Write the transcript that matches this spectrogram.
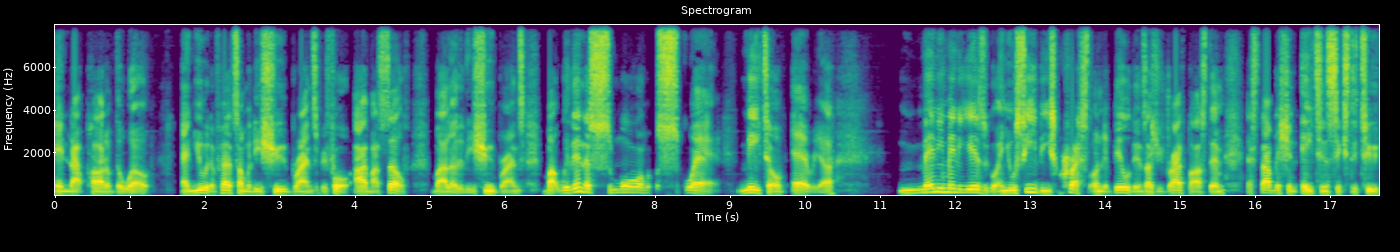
in that part of the world. And you would have heard some of these shoe brands before. I myself buy a lot of these shoe brands, but within a small square meter of area, many, many years ago, and you'll see these crests on the buildings as you drive past them, established in 1862,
